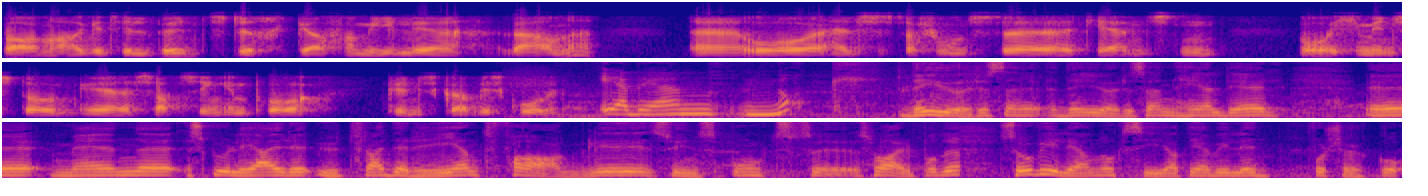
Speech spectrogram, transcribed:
barnehagetilbud, styrke familievernet eh, og helsestasjonstjenesten. Og ikke minst òg eh, satsingen på kunnskap i skolen. Er det nok? Det gjøres, det gjøres en hel del. Eh, men eh, skulle jeg ut fra et rent faglig synspunkt svare på det, så ville jeg nok si at jeg ville forsøke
